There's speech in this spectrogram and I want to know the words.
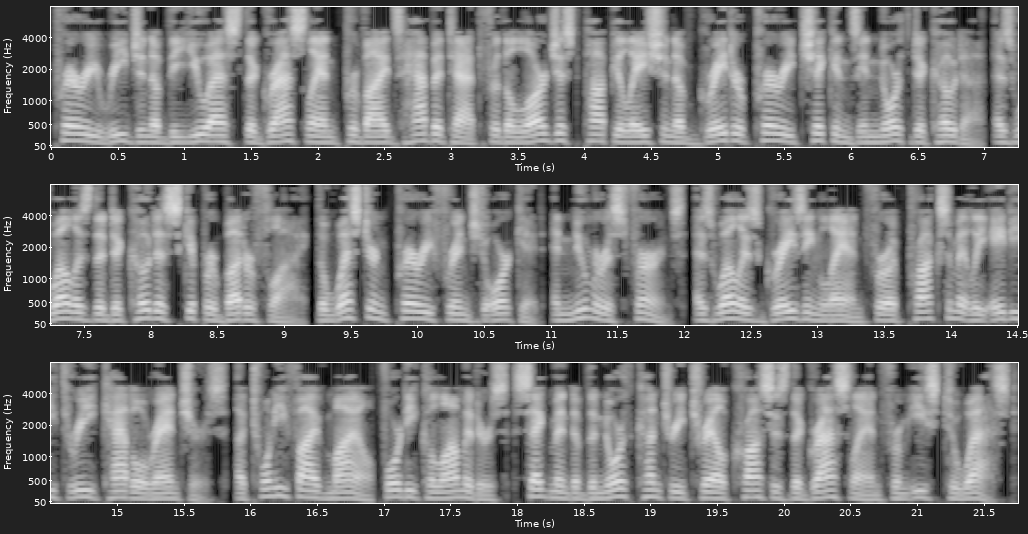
prairie region of the U.S. The grassland provides habitat for the largest population of greater prairie chickens in North Dakota, as well as the Dakota skipper butterfly, the western prairie-fringed orchid, and numerous ferns, as well as grazing land for approximately 83 cattle ranchers. A 25-mile segment of the North Country Trail crosses the grassland from east to west.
